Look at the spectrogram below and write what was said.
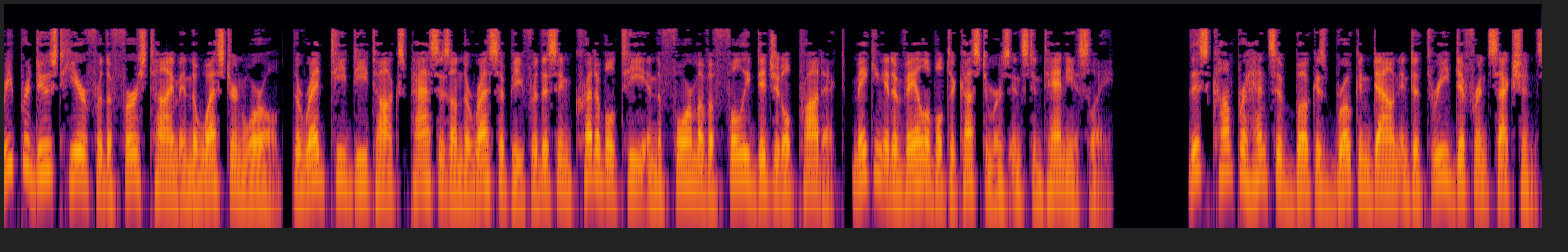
Reproduced here for the first time in the Western world, the Red Tea Detox passes on the recipe for this incredible tea in the form of a fully digital product, making it available to customers instantaneously. This comprehensive book is broken down into three different sections.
